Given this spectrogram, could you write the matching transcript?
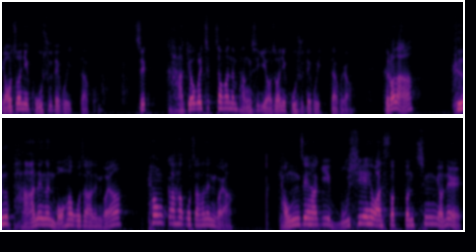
여전히 고수되고 있다고. 즉 가격을 측정하는 방식이 여전히 고수되고 있다고요. 그러나 그 반응은 뭐 하고자 하는 거야? 평가하고자 하는 거야. 경제학이 무시해 왔었던 측면을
